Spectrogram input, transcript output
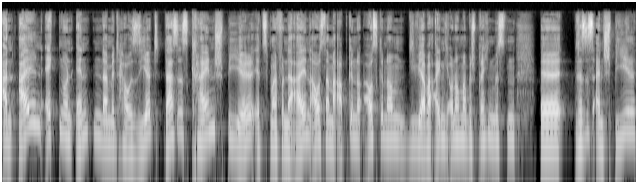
an allen Ecken und Enden damit hausiert. Das ist kein Spiel, jetzt mal von der einen Ausnahme ausgenommen, die wir aber eigentlich auch nochmal besprechen müssten. Äh, das ist ein Spiel,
